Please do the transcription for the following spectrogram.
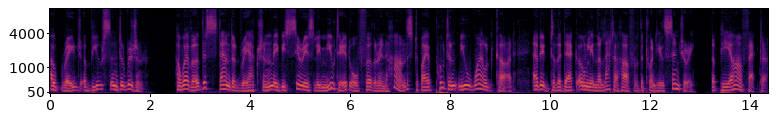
outrage, abuse, and derision. However, this standard reaction may be seriously muted or further enhanced by a potent new wild card, added to the deck only in the latter half of the 20th century the PR factor.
